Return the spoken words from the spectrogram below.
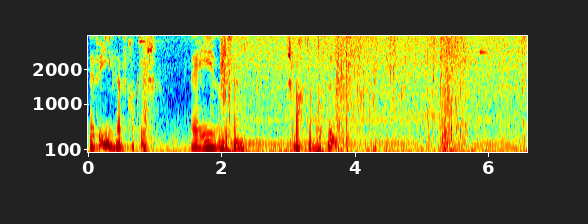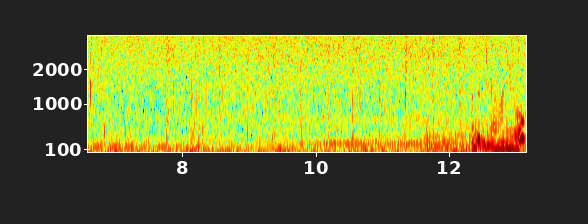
Wäre für ihn ganz praktisch. Ey, so ein bisschen schwach der Brust ist. Gut, dann machen wir hoch.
